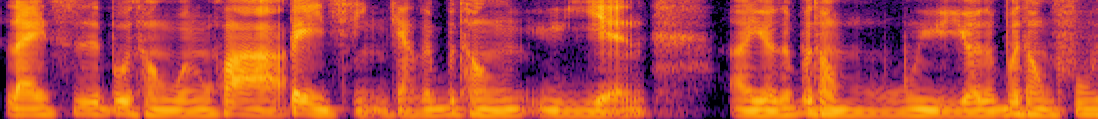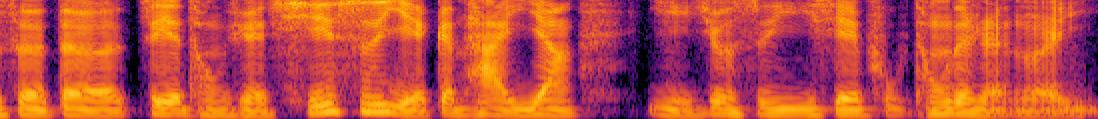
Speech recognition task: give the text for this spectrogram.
来自不同文化背景、讲着不同语言、啊、有着不同母语、有着不同肤色的这些同学，其实也跟他一样，也就是一些普通的人而已。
